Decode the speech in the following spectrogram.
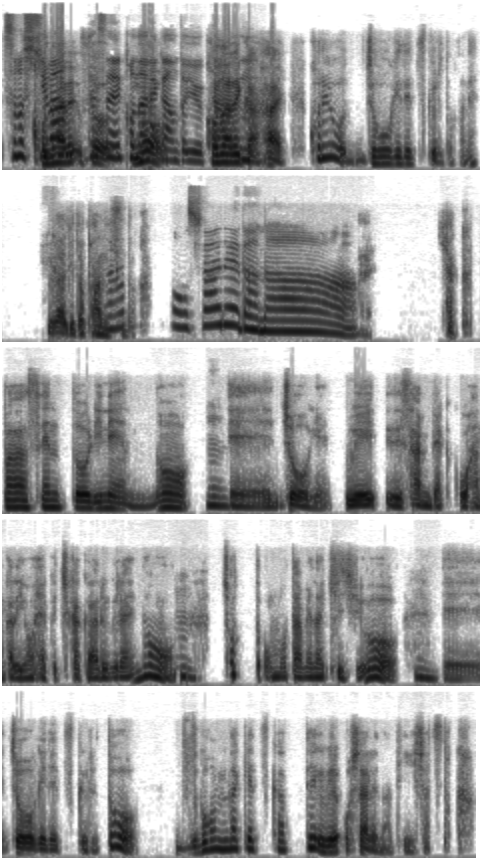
そのシこなれワですね、こなれ感というか。こなれ感、うんはい。これを上下で作るとかね。上着とパンツとか。おしゃれだなぁ100%理念の、うん。えー上下、上えー300後半から400近くあるぐらいの、うんちょっと重ためな生地を、うんえー上下で作ると、ズボンだけ使って上おしゃれな T シャツとか。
